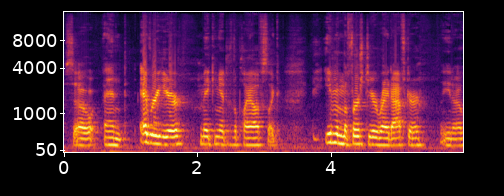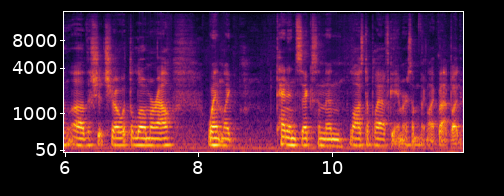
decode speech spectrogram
So, and every year making it to the playoffs, like even the first year right after, you know, uh, the shit show with the low morale, went like 10 and 6 and then lost a playoff game or something like that. But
